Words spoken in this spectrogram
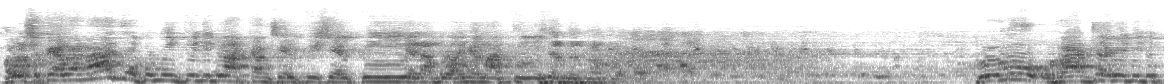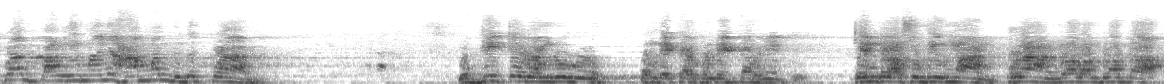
Kalau sekarang aja pemimpin di belakang selfie-selfie, anak buahnya mati. Dulu rajanya di depan, panglimanya Haman di depan. Begitu orang dulu, pendekar-pendekarnya itu. Jenderal Sudirman, perang melawan Belanda.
